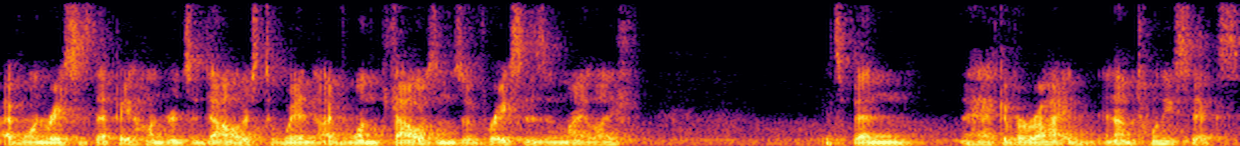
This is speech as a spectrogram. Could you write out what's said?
I've won races that pay hundreds of dollars to win. I've won thousands of races in my life. It's been a heck of a ride, and I'm 26.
